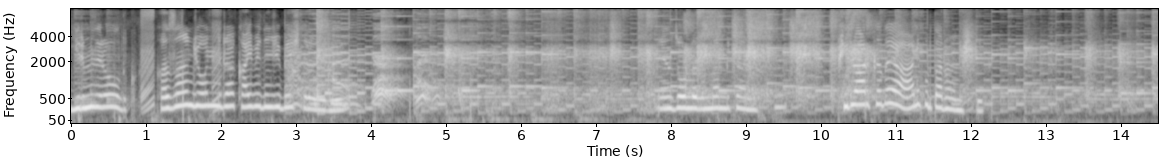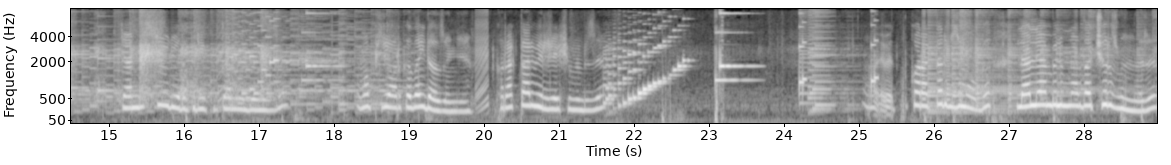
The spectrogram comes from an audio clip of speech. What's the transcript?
20 lira olduk. Kazanınca 10 lira, kaybedince 5 lira veriyor. En zorlarından bir tanesi. Piri arkada ya. Hani kurtarmamıştık. Kendisi söylüyordu Piri'yi kurtarmadığımızı. Ama Piri arkadaydı az önce. Karakter verecek şimdi bize. Evet bu karakter bizim oldu. İlerleyen bölümlerde açarız bunları.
